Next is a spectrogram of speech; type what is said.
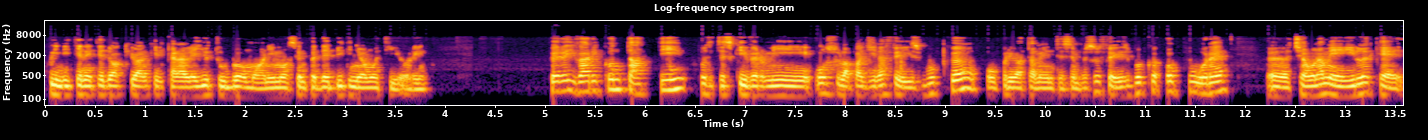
quindi tenete d'occhio anche il canale YouTube omonimo, sempre The Big Gnomo Theory. Per i vari contatti potete scrivermi o sulla pagina Facebook o privatamente sempre su Facebook oppure eh, c'è una mail che è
